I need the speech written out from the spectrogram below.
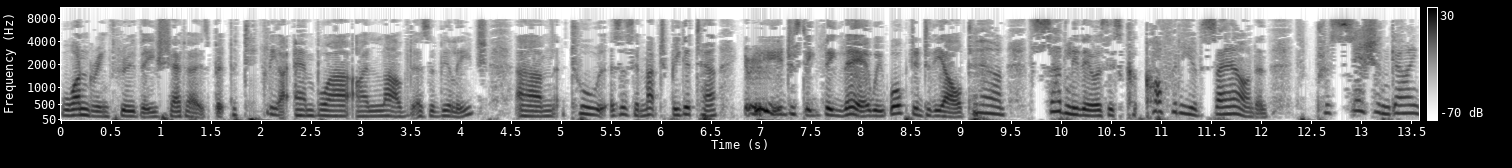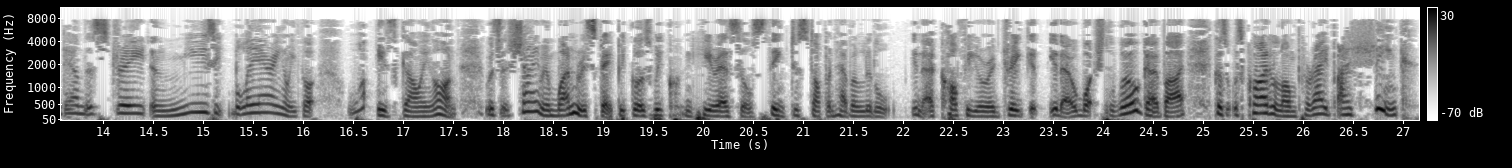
wandering through these chateaus, but particularly Amboise I loved as a village. Um, Tours was, as a much bigger town. Really interesting thing there. We walked into the old town. Suddenly there was this cacophony of sound and procession going down the street and music blaring. And we thought, what is going on? It was a shame in one respect because we couldn't hear ourselves think to stop and have a little, you know, coffee or a drink, you know, watch the world go by because it was quite a long parade. But I think,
